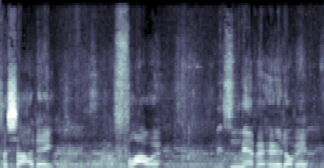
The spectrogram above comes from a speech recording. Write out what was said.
for Saturday. Flower. Never heard of it.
